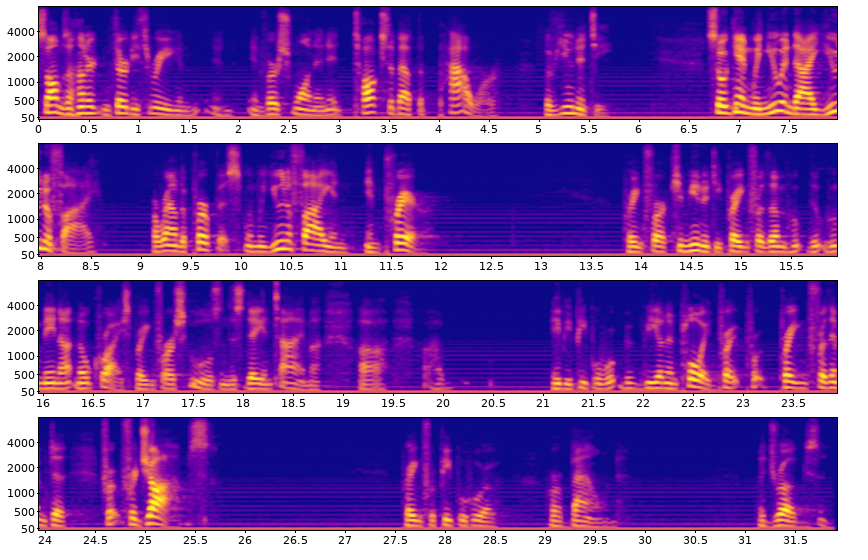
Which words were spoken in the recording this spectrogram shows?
Psalms 133 in, in, in, verse 1, and it talks about the power of unity. So, again, when you and I unify around a purpose, when we unify in, in prayer, praying for our community, praying for them who, who may not know Christ, praying for our schools in this day and time, uh, uh, uh, maybe people will be unemployed, pray, pray, praying for them to, for, for jobs, praying for people who are, who are bound by drugs and,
